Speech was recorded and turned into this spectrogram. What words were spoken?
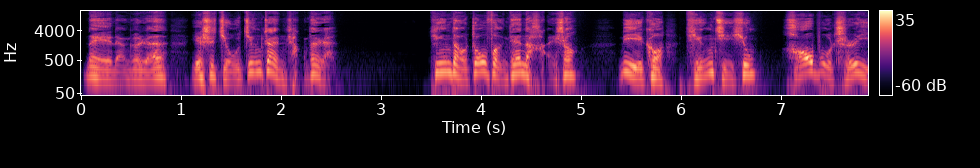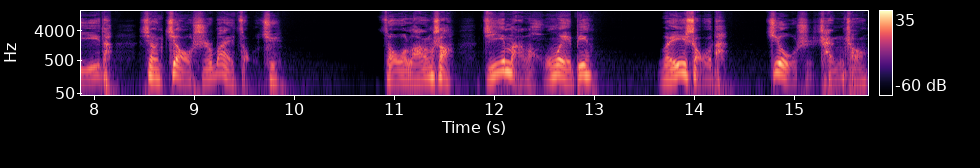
那两个人也是久经战场的人，听到周奉天的喊声，立刻挺起胸。毫不迟疑地向教室外走去，走廊上挤满了红卫兵，为首的就是陈诚。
